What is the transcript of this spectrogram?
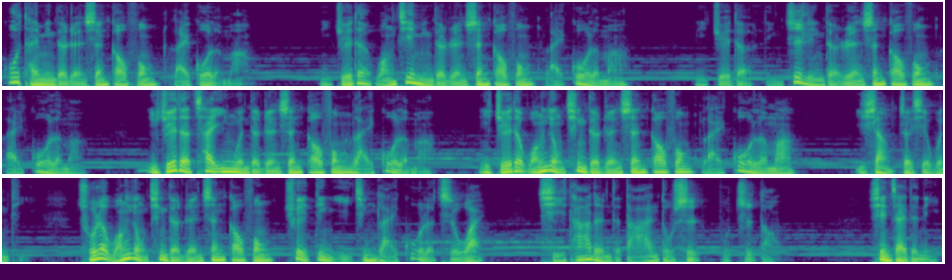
郭台铭的人生高峰来过了吗？你觉得王建民的人生高峰来过了吗？你觉得林志玲的人生高峰来过了吗？你觉得蔡英文的人生高峰来过了吗？你觉得王永庆的人生高峰来过了吗？以上这些问题，除了王永庆的人生高峰确定已经来过了之外，其他人的答案都是不知道。现在的你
